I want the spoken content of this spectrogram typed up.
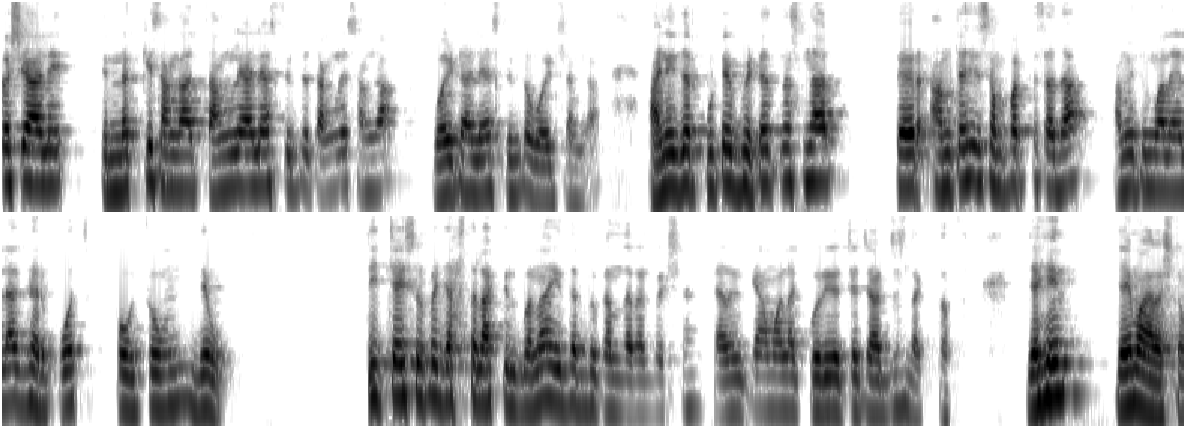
कसे आले ते नक्की सांगा. चांगले आले असतील तर चांगले सांगा. वाईट आले असतील तर वाईट सांगा. आणि जर कुठे भेटत नसणार तर आमच्याशी संपर्क साधा. आम्ही तुम्हाला याला घरपोच पोहोचवून देऊ. तीस चाळीस रुपये जास्त लागतील पण इतर दुकानदारांपेक्षा. कारण की आम्हाला कुरिअरचे चार्जेस लागतात. जय हिंद जय महाराष्ट्र.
